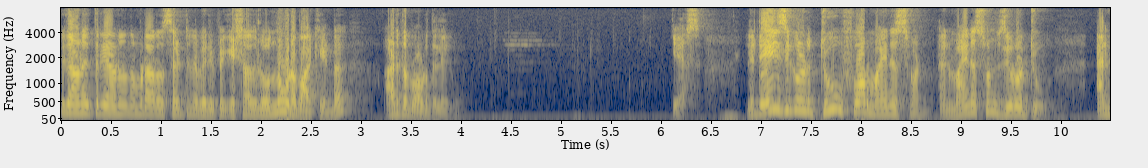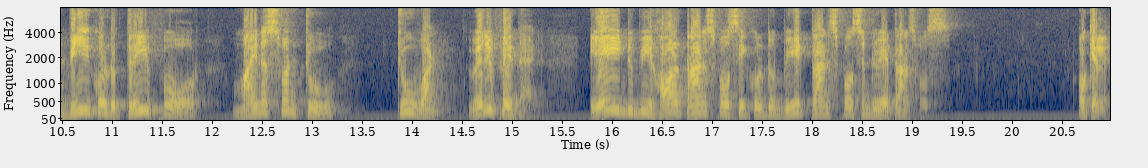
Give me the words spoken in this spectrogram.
ഇതാണ് ഇത്രയാണ് നമ്മുടെ റിസൾട്ടിൻ്റെ വെരിഫിക്കേഷൻ അതിൽ ഒന്നുകൂടെ ബാക്കിയുണ്ട് അടുത്ത പ്രോബ്ലത്തിലേക്ക് യെസ് let a is equal to 2 4 minus 1 and minus 1 0 2 and b equal to 3 4 minus 1 2 2 1 verify that a into b whole transpose equal to b transpose into a transpose okay le?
